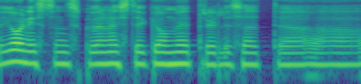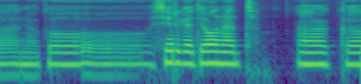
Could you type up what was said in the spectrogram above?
joonistan siis, kui on hästi geomeetrilised ja nagu sirged jooned, aga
